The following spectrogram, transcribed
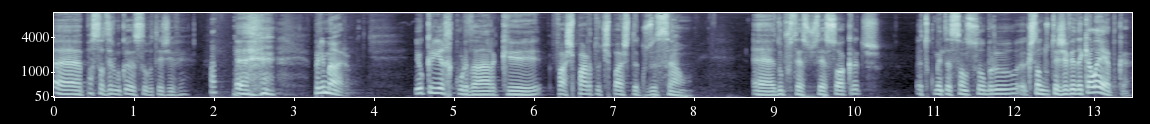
Uh, posso só dizer uma coisa sobre o TGV? primeiro, eu queria recordar que faz parte do despacho de acusação uh, do processo de José Sócrates a documentação sobre a questão do TGV daquela época.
